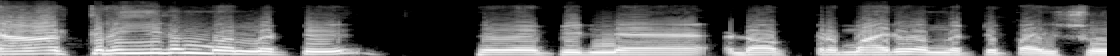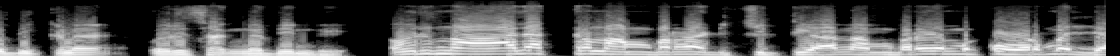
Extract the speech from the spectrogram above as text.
രാത്രിയിലും വന്നിട്ട് പിന്നെ ഡോക്ടർമാര് വന്നിട്ട് പരിശോധിക്കണ ഒരു സംഗതി ഉണ്ട് ഒരു നാലക്ക നമ്പർ അടിച്ചിട്ട് ആ നമ്പർ നമുക്ക് ഓർമ്മയില്ല.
